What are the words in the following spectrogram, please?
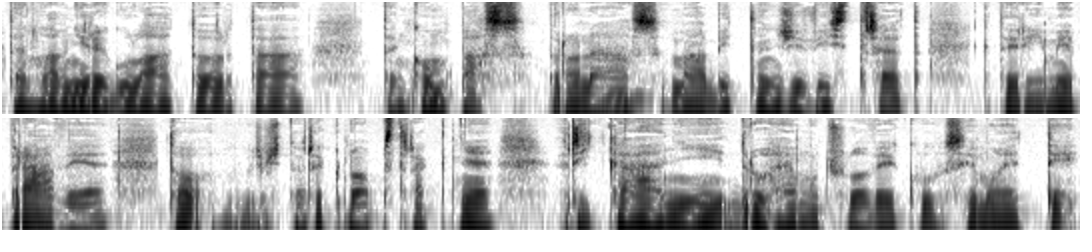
Ten hlavní regulace regulátor, ta, ten kompas pro nás má být ten živý střed, kterým je právě to, když to řeknu abstraktně, říkání druhému člověku si moje ty,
